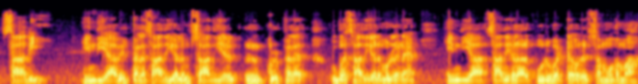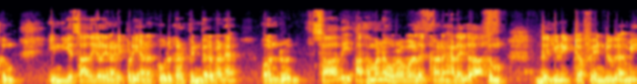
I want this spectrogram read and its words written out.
சாதி. இந்தியாவில் பல சாதிகளும் சாதியர்களுக்குள் பல உபசாதிகளும் உள்ளன. இந்தியா சாதிகளால் கூறுபட்ட ஒரு சமூகமாகும். இந்திய சாதிகளின் அடிப்படையான கூறுகள் பின்வருவன. ஒன்று சாதி அகமன உறவுகளுக்கான அழகு ஆகும். த யூனிட் ஆஃப் என்டுகாமி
